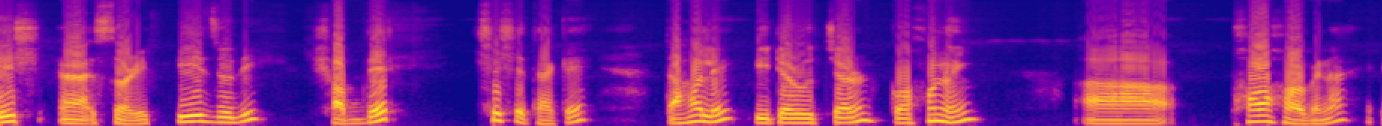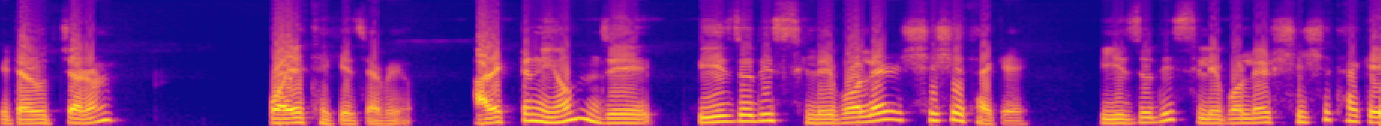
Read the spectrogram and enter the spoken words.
এ সরি পি যদি শব্দের শেষে থাকে, তাহলে পিটার উচ্চারণ কখনোই ফ হবে না, এটার উচ্চারণ পয়ে থেকে যাবে। আরেকটা নিয়ম যে পি যদি সিলেবলের শেষে থাকে, পি যদি সিলেবলের শেষে থাকে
